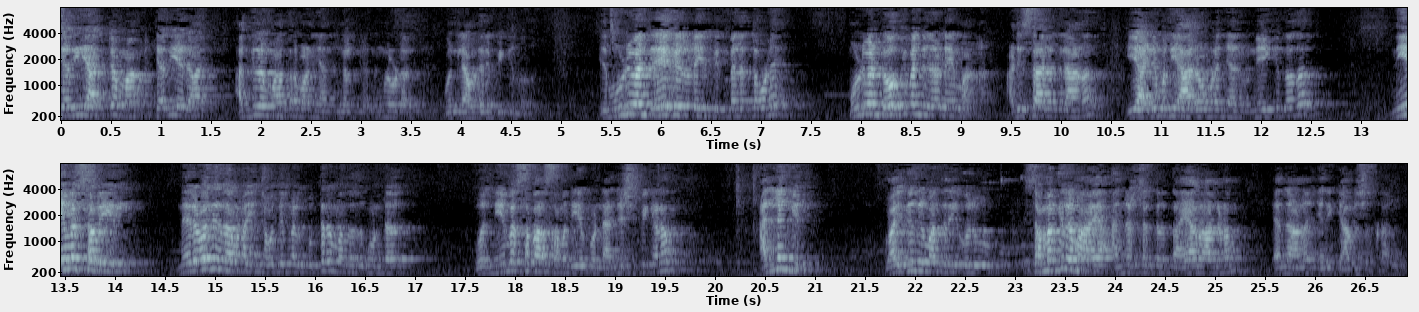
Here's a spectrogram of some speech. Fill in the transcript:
ചെറിയ അറ്റം ചെറിയ അഗ്രഹം അഗ്രം മാത്രമാണ് ഞാൻ നിങ്ങൾക്ക് നിങ്ങളോട് മുന്നിൽ അവതരിപ്പിക്കുന്നത്. ഇത് മുഴുവൻ രേഖകളുടെയും പിൻബലത്തോടെ മുഴുവൻ ഡോക്യുമെന്റുകളുടെയും അടിസ്ഥാനത്തിലാണ് ഈ അഴിമതി ആരോപണം ഞാൻ ഉന്നയിക്കുന്നത്. നിയമസഭയിൽ നിരവധി തവണ ഈ ചോദ്യങ്ങൾക്ക് ഉത്തരം വന്നതുകൊണ്ട് ഒരു നിയമസഭാ സമിതിയെ കൊണ്ട് അന്വേഷിപ്പിക്കണം. അല്ലെങ്കിൽ വൈദ്യുതി മന്ത്രി ഒരു സമഗ്രമായ അന്വേഷണത്തിന് തയ്യാറാകണം എന്നാണ് എനിക്ക് ആവശ്യപ്പെടാറുള്ളത്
